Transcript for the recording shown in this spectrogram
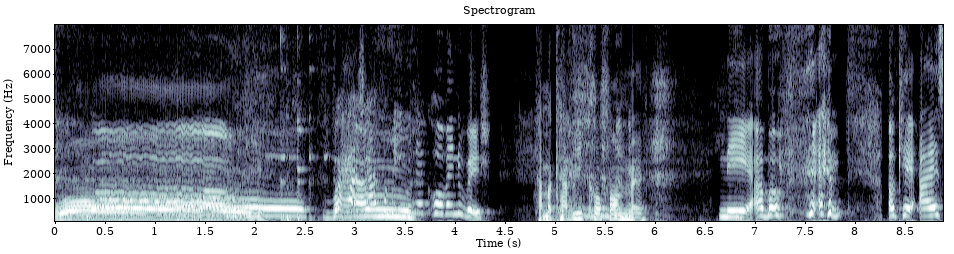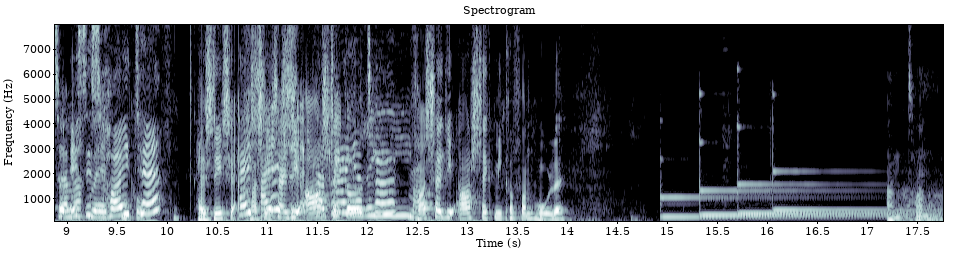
Wow! Oh. Du kannst einfach Wow. reinkommen, wenn du willst. Haben wir kein Mikrofon mehr? Nee, aber ähm, okay, also Dann es ist heute. Hast du nicht, du nicht die Ansteck kannst du die Ansteckmikrofon holen? Anton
